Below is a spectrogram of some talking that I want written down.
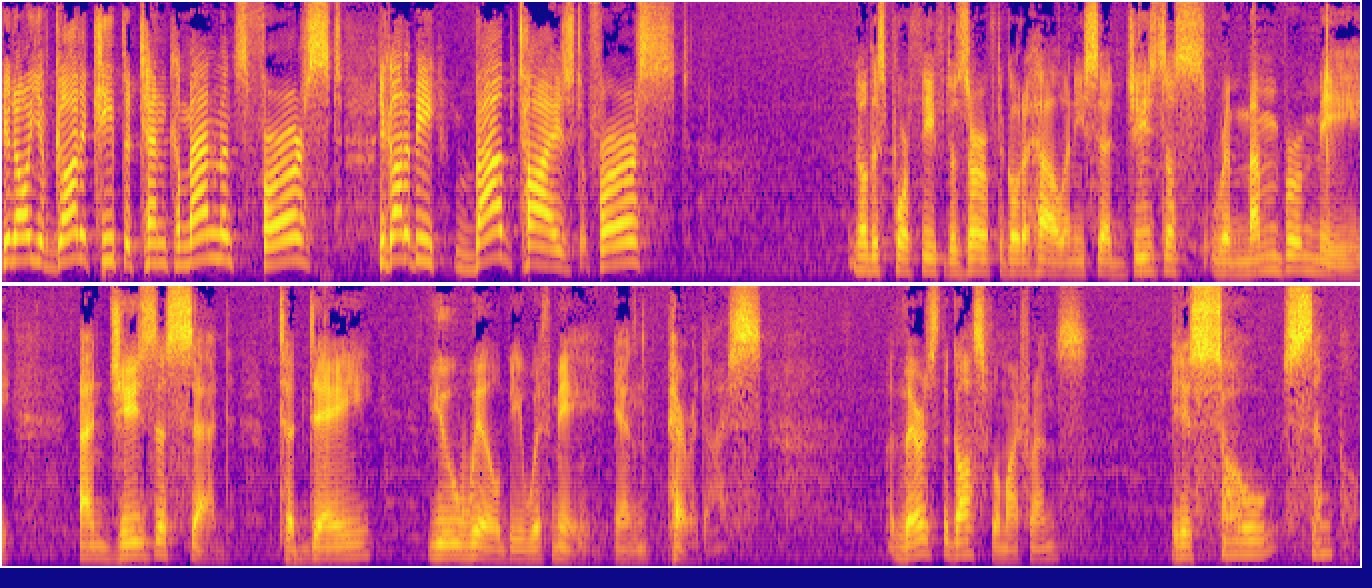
You know, you've got to keep the Ten Commandments first. You've got to be baptized first. No, this poor thief deserved to go to hell. And he said, Jesus, remember me. And Jesus said, Today you will be with me in paradise. There's the gospel, my friends. It is so simple.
